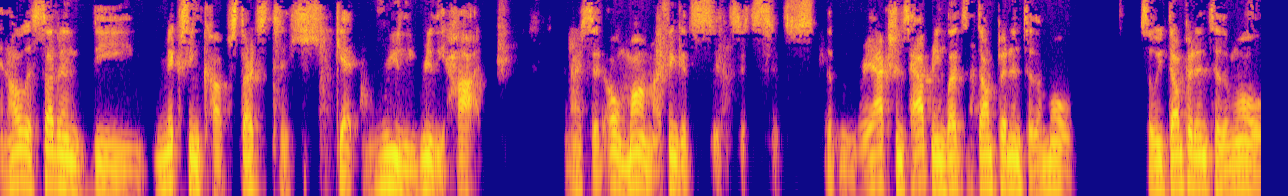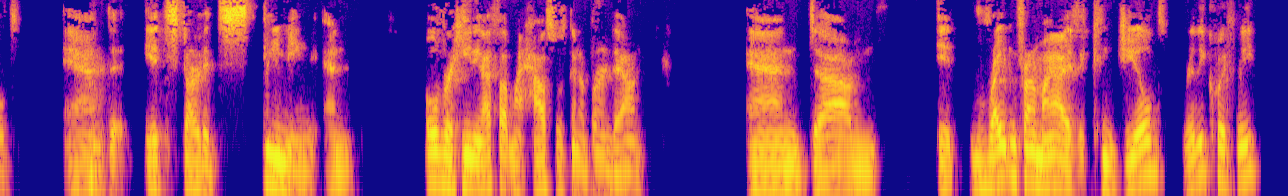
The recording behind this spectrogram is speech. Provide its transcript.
and all of a sudden the mixing cup starts to get really, really hot. And I said, "Oh, mom, I think it's it's it's it's the reaction's happening. Let's dump it into the mold." So we dump it into the mold, and it started steaming and overheating. I thought my house was going to burn down. And, um, it right in front of my eyes, it congealed really quickly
